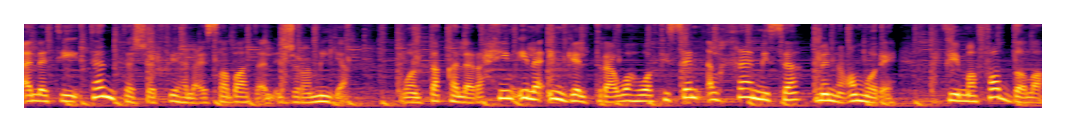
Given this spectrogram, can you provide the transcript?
التي تنتشر فيها العصابات الإجرامية. وانتقل رحيم إلى إنجلترا وهو في سن الخامسة من عمره فيما فضل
